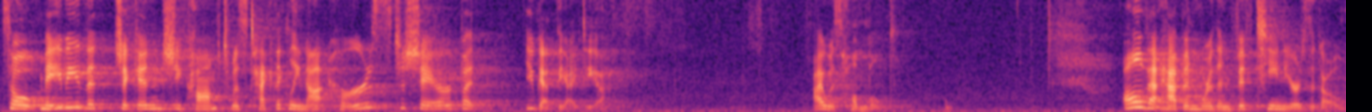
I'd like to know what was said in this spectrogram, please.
So maybe the chicken she comped was technically not hers to share, but you get the idea. I was humbled. All of that happened more than 15 years ago.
